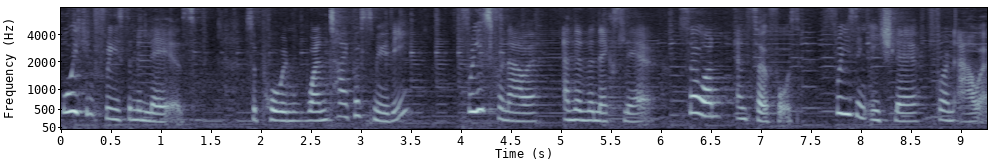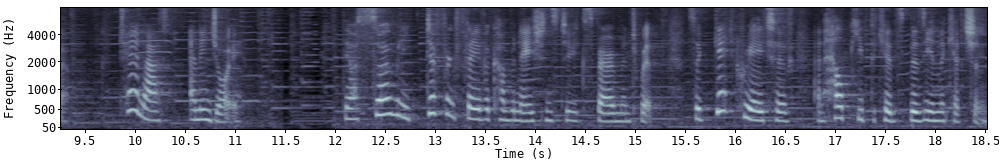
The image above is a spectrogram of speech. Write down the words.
or you can freeze them in layers. So pour in one type of smoothie, freeze for an hour and then the next layer, so on and so forth, freezing each layer for an hour. Turn out and enjoy. There are so many different flavour combinations to experiment with, so get creative and help keep the kids busy in the kitchen.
